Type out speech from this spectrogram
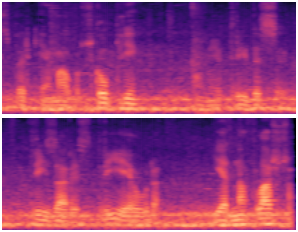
Iceberg je malo skuplji, on je 3,3 eura, jedna flaša.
